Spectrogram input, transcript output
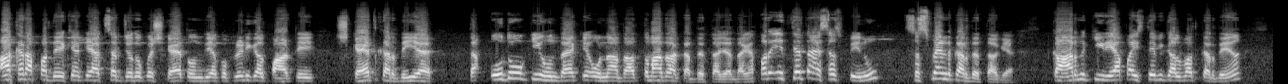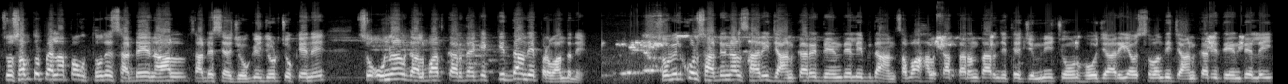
ਆਖਰ ਆਪਾਂ ਦੇਖਿਆ ਕਿ ਅਕਸਰ ਜਦੋਂ ਕੋਈ ਸ਼ਿਕਾਇਤ ਹੁੰਦੀ ਹੈ, ਕੋਈ ਪੋਲੀਟੀਕਲ ਪਾਰਟੀ ਸ਼ਿਕਾਇਤ ਕਰਦੀ ਹੈ ਤਾਂ ਉਦੋਂ ਕੀ ਹੁੰਦਾ ਹੈ ਕਿ ਉਹਨਾਂ ਦਾ ਤਬਾਦਲਾ ਕਰ ਦਿੱਤਾ ਜਾਂਦਾ ਹੈ ਪਰ ਇੱਥੇ ਤਾਂ ਐਸਐਸਪੀ ਨੂੰ ਸਸਪੈਂਡ ਕਰ ਦਿੱਤਾ ਗਿਆ। ਕਾਰਨ ਕੀ ਰਿਹਾ? ਆਪਾਂ ਇਸ ਤੇ ਵੀ ਗੱਲਬਾਤ ਕਰਦੇ ਹਾਂ। ਸੋ ਸਭ ਤੋਂ ਪਹਿਲਾਂ ਆਪਾਂ ਉੱਥੋਂ ਦੇ ਸਾਡੇ ਨਾਲ ਸਾਡੇ ਸਹਿਯੋਗੀ ਜੁੜ ਚੁੱਕੇ ਨੇ। ਸੋ ਉਹਨਾਂ ਨਾਲ ਗੱਲਬਾਤ ਕਰਦੇ ਹਾਂ ਕਿ ਕਿੱਦਾਂ ਦੇ ਪ੍ਰਬੰਧ ਨੇ। ਸੋ ਬਿਲਕੁਲ ਸਾਡੇ ਨਾਲ ਸਾਰੀ ਜਾਣਕਾਰੀ ਦੇਣ ਦੇ ਲਈ ਵਿਧਾਨ ਸਭਾ ਹਲਕਾ ਤਰਨਤਾਰਨ, ਜਿੱਥੇ ਜਿਮਨੀ ਚੋਣ ਹੋ ਜਾ ਰਹੀ ਹੈ, ਉਸ ਸੰਬੰਧੀ ਜਾਣਕਾਰੀ ਦੇਣ ਦੇ ਲਈ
